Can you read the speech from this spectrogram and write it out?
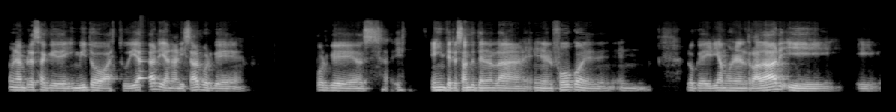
una empresa que invito a estudiar y analizar porque, porque es, interesante tenerla en el foco, en, lo que diríamos en el radar y, y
